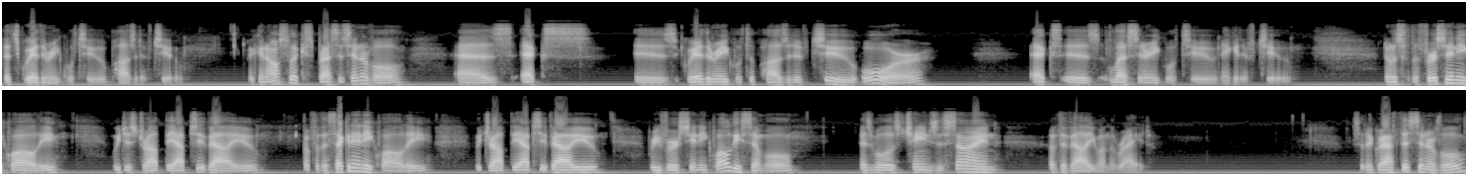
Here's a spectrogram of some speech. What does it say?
that's greater than or equal to positive 2. We can also express this interval as x is greater than or equal to positive 2 or x is less than or equal to negative 2. Notice for the first inequality, we just drop the absolute value, but for the second inequality, we drop the absolute value, reverse the inequality symbol, as well as change the sign of the value on the right. So to graph this interval,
